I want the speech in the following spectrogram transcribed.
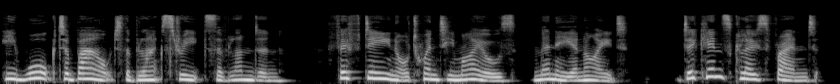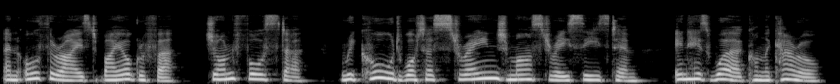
he walked about the black streets of London, fifteen or twenty miles, many a night. Dickens' close friend and authorized biographer, John Forster, recalled what a strange mastery seized him in his work on the carol.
